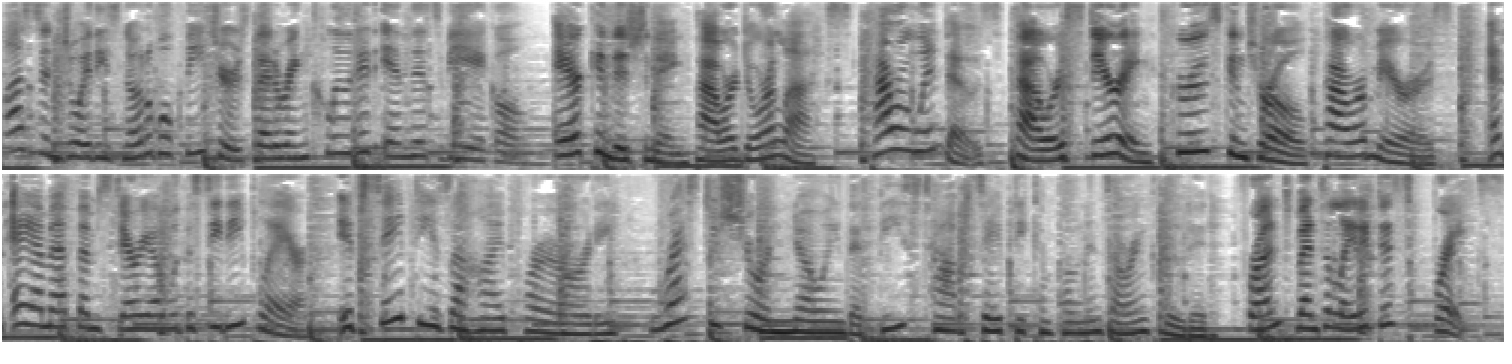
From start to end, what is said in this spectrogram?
Plus, enjoy these notable features that are included in this vehicle. Air conditioning, power door locks, power windows, power steering, cruise control, power mirrors, an AM FM stereo with a CD player. If safety is a high priority, rest assured knowing that these top safety components are included. Front ventilated disc brakes,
